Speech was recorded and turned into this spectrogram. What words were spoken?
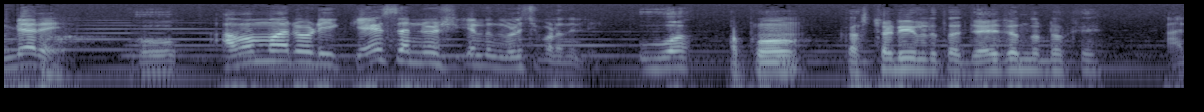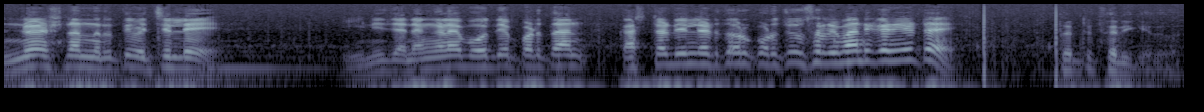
നമ്പ്യാരെ ഓ. അവന്മാരോട് ഈ കേസ് അന്വേഷിക്കേണ്ടെന്ന് വിളിച്ചു പറഞ്ഞില്ലേ? ഉവ്വ. അപ്പോ? കസ്റ്റഡിയിലെടുത്ത ജയചന്ദ്രനൊക്കെ? അന്വേഷണം നിർത്തി നിർത്തിവെച്ചില്ലേ? ഇനി ജനങ്ങളെ ബോധ്യപ്പെടുത്താൻ കസ്റ്റഡിയിലെടുത്തവർ കുറച്ചു ദിവസം റിമാൻഡ് കഴിയട്ടെ? തെറ്റിദ്ധരിക്കരുത്.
